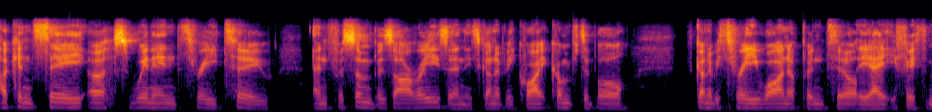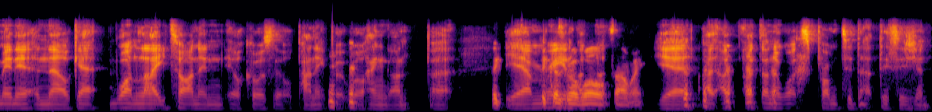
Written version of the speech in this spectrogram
I can see us winning 3 2, and for some bizarre reason, it's going to be quite comfortable. It's going to be 3 1 up until the 85th minute, and they'll get one late on, and it'll cause a little panic, but we'll hang on. But yeah, I'm Because really, we're wolves, aren't we? yeah, I, I, I don't know what's prompted that decision.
